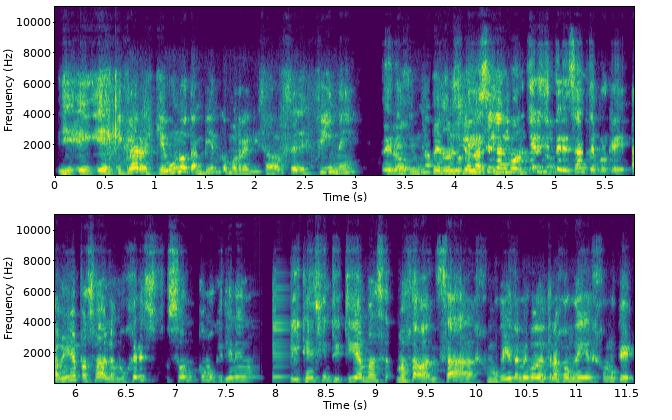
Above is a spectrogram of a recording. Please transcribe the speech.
y- y es que, claro, es que uno también como realizador se define Pero, pero lo que dicen las mujeres es interesante porque a mí me ha pasado, las mujeres son como que tienen inteligencia intuitiva más, más avanzada. Como que yo también cuando trabajo con ellas como que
